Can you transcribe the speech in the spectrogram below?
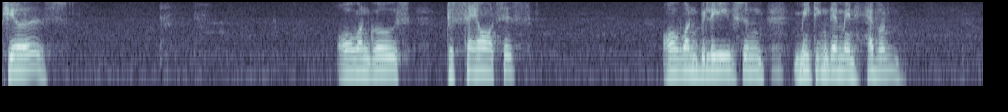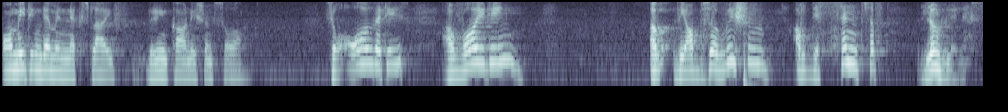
tears, or one goes to seances, or one believes in meeting them in heaven, or meeting them in next life, the reincarnation, so on. So, all that is avoiding of the observation of this sense of loneliness.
